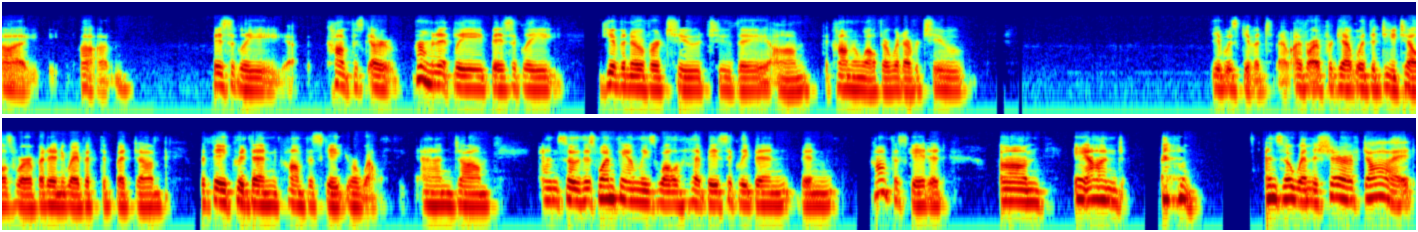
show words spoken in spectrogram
uh, uh, basically confiscated or permanently basically given over to, to the, the Commonwealth or whatever to, it was given to them. I, I forget what the details were, but anyway, but, the, but, um, but they could then confiscate your wealth. And, um, and so this one family's wealth had basically been been confiscated um, and and so when the sheriff died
